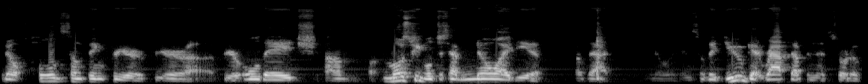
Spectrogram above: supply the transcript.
you know hold something for your for your uh, for your old age. Um, most people just have no idea of that, you know, and so they do get wrapped up in this sort of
